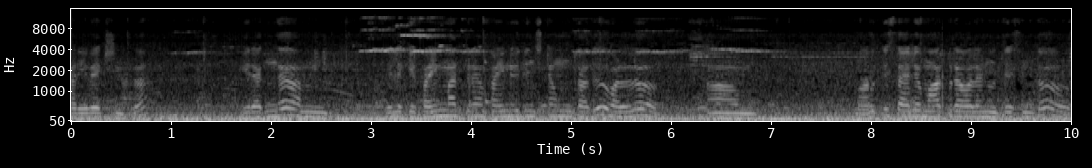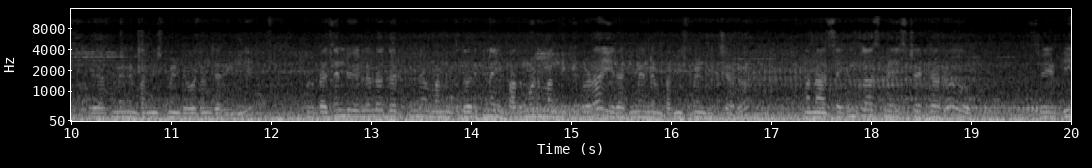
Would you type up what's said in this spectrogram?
పర్యవేక్షణలో. ఈ రకంగా వీళ్ళకి ఫైన్ మాత్రం ఫైన్ విధించడం కాదు వాళ్ళలో పూర్తి స్థాయిలో మార్పు రావాలనే ఉద్దేశంతో ఈ రకమైన పనిష్మెంట్ ఇవ్వడం జరిగింది. ఇప్పుడు ప్రజెంట్ వీళ్ళలో దొరికిన మనకు దొరికిన ఈ పదమూడు మందికి కూడా ఈ రకమైన పనిష్మెంట్ ఇచ్చారు. మన సెకండ్ క్లాస్ మేజిస్ట్రేట్ గారు శ్రీ డి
